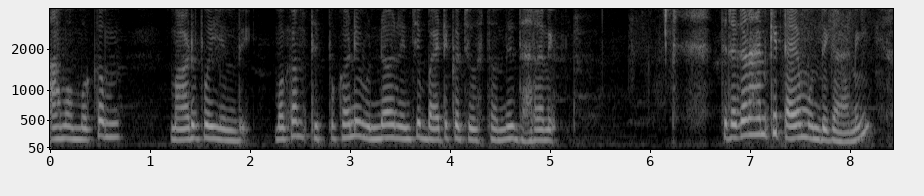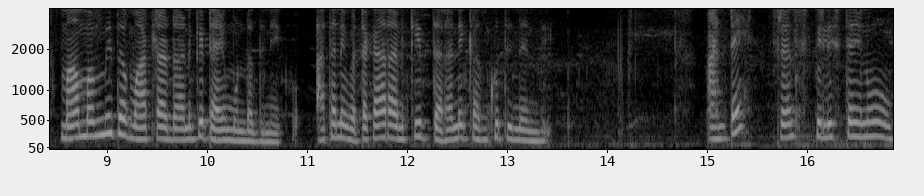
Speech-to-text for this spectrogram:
ఆమె ముఖం మాడిపోయింది. ముఖం తిప్పుకొని విండో నుంచి బయటకు చూస్తుంది ధరణి. తిరగడానికి టైం ఉంది కానీ మా మమ్మీతో మాట్లాడడానికి టైం ఉండదు నీకు. అతని వెటకారానికి ధరణి కంకు తినింది. అంటే ఫ్రెండ్స్ పిలిస్తేను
